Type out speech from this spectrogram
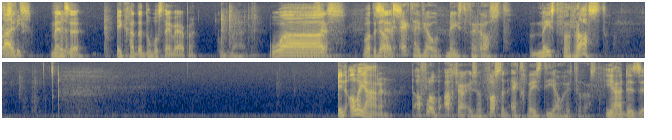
Alright. is vies. Mensen, ik ga de dobbelsteen werpen. Komt er maar uit. Wat? Wat is Welk zes? act heeft jou het meest verrast? Meest verrast? In alle jaren. De afgelopen acht jaar is er vast een act geweest die jou heeft verrast. Ja, er,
